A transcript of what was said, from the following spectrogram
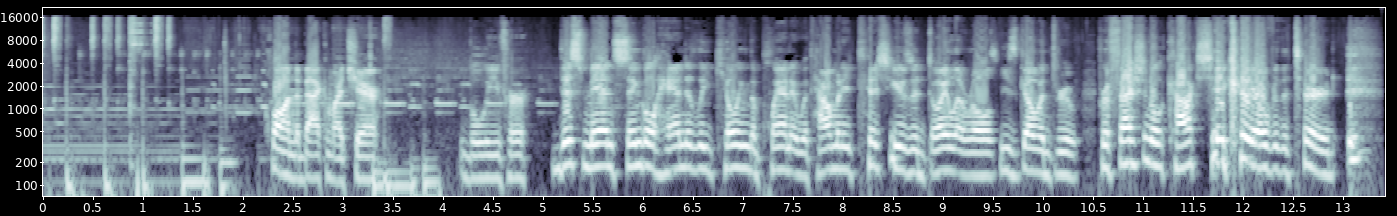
Claw in the back of my chair. believe her this man single-handedly killing the planet with how many tissues and toilet rolls he's going through. Professional cockshaker over the turd.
